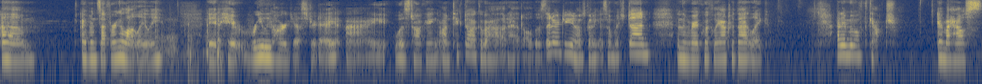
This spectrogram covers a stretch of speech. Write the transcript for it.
um I've been suffering a lot lately. It hit really hard yesterday. I was talking on TikTok about how I had all this energy and I was going to get so much done. And then very quickly after that, like, I didn't move off the couch. And my house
